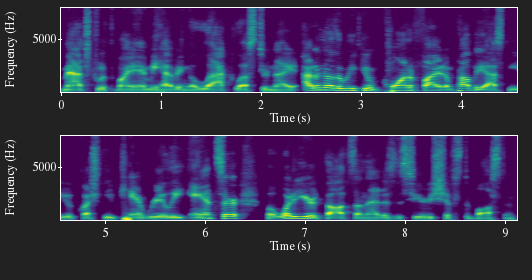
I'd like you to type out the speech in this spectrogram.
matched with Miami having a lackluster night. I don't know that we can quantify it. I'm probably asking you a question you can't really answer, but what are your thoughts on that as the series shifts to Boston?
